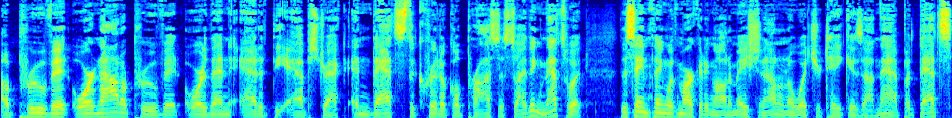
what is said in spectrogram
approve it or not approve it, or then edit the abstract. And that's the critical process. So I think that's what the same thing with marketing automation. I don't know what your take is on that, but that's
